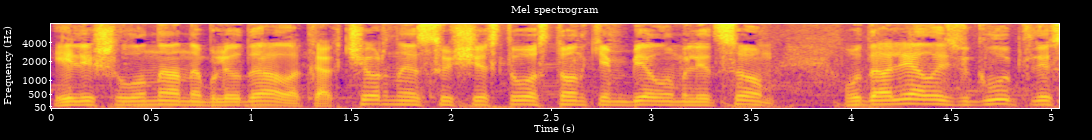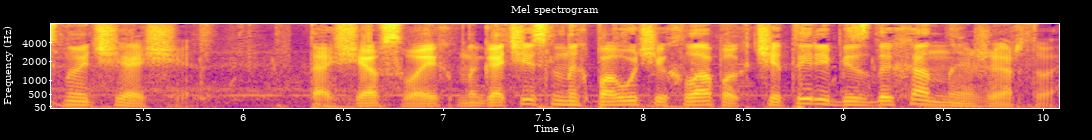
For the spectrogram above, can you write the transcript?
И лишь луна наблюдала, как черное существо с тонким белым лицом удалялось вглубь лесной чащи, таща в своих многочисленных паучьих лапах четыре бездыханные жертвы.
